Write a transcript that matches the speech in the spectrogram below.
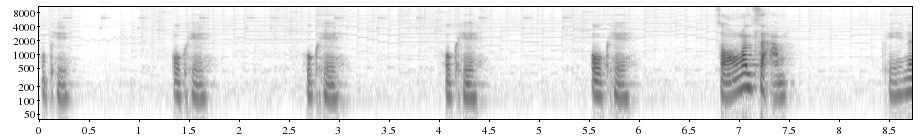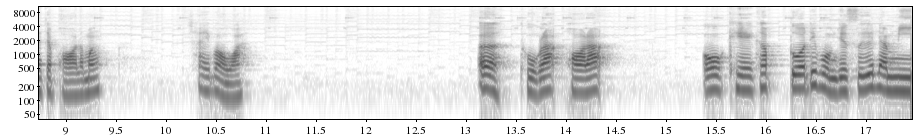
โอเค โอเค โอเค โอเค โอเค สองพันสามโอเค น่าจะพอแล้วมั้ง ใช่เปล่าวะ เออ ถูกละ พอละ โอเคครับ ตัวที่ผมจะซื้อนะมี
